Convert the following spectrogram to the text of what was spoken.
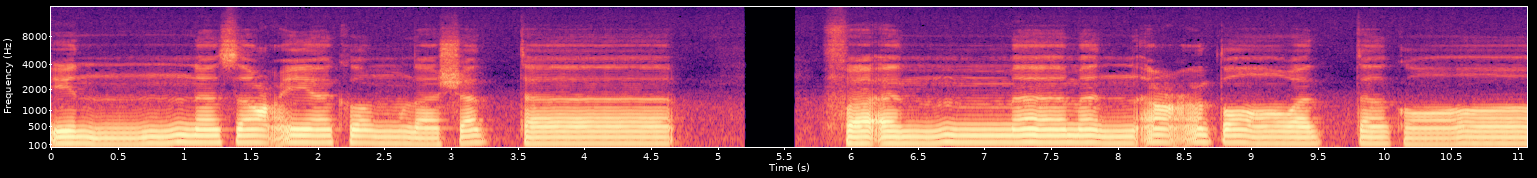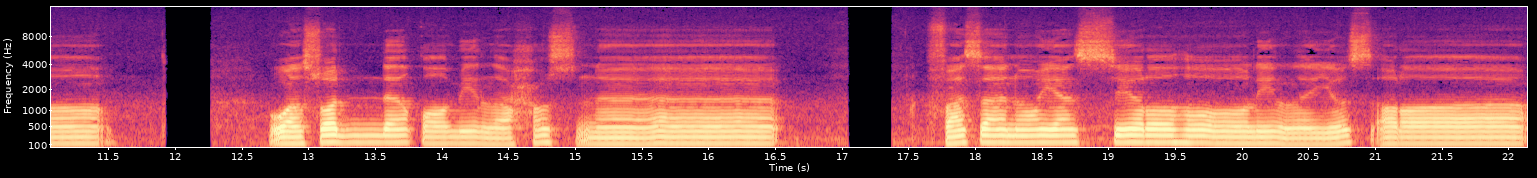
إن سعيكم لشتى. فأما من أعطى واتقى وصدق بالحسنى. فسنيسره لليسرى.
